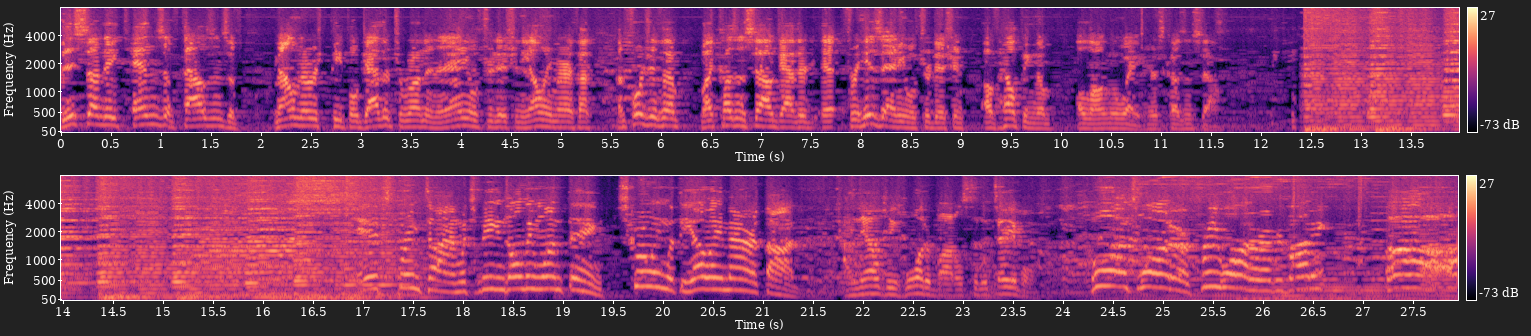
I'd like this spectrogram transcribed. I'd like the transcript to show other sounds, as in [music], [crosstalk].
This Sunday, tens of thousands of malnourished people gathered to run in an annual tradition, the LA Marathon. Unfortunately for them, my cousin Sal gathered for his annual tradition of helping them along the way. Here's cousin Sal. It's springtime, which means only one thing screwing with the LA Marathon. I nailed these water bottles to the table. Who wants water? Free water, everybody! Oh!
